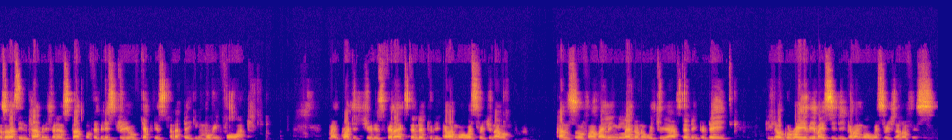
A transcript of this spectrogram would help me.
as well as the entire management and staff of the ministry who kept this undertaking moving forward. My gratitude is further extended to the Kavango West Regional Council uh, for availing land on which we are standing today to inaugurate the MICT Kavango West Regional Office.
